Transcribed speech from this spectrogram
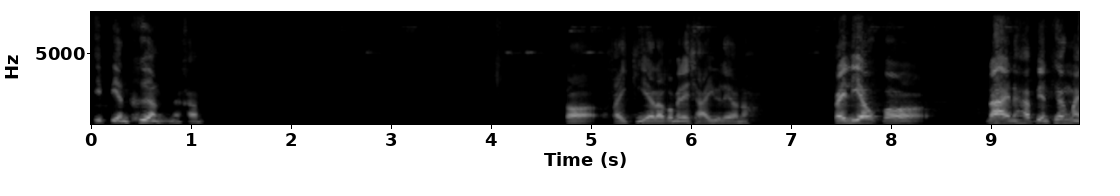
ที่เปลี่ยนเครื่องนะครับ ก็ไฟเกียร์เราก็ไม่ได้ใช้อยู่แล้วเนาะไฟเลี้ยวก็ได้นะครับ เปลี่ยนเครื่องใหม่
